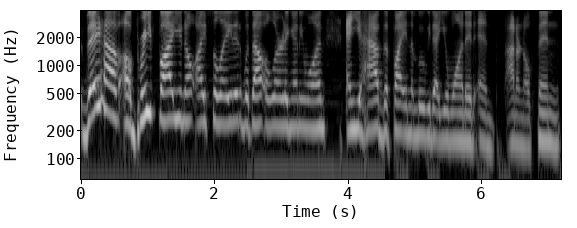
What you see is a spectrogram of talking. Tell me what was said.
they have a brief fight you know isolated without alerting anyone and you have the fight in the movie that you wanted and i don't know finn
